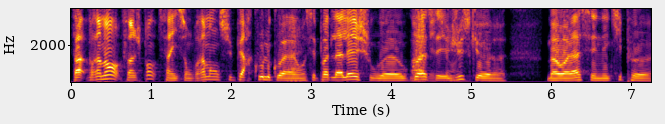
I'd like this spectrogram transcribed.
Enfin, vraiment, enfin, je pense, enfin, ils sont vraiment super cool, quoi. Ouais. On sait pas de la lèche ou, euh, ou quoi. Ouais, c'est juste que, bah voilà, c'est une équipe. euh,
